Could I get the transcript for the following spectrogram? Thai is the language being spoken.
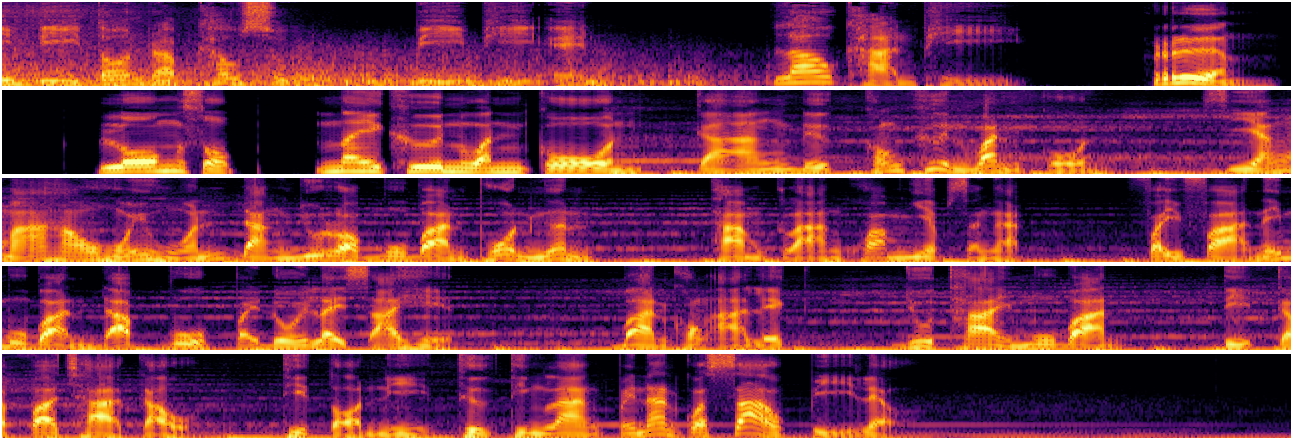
ยินดีต้อนรับเข้าสู่ BPN เล่าขานผี เรื่อง โลงศพในคืนวันโกน กลางดึกของคืนวันโกน เสียงหมาเห่าโหยหวนดังอยู่รอบหมู่บ้านโพ่นเงิน ท่ามกลางความเงียบสงัด ไฟฟ้าในหมู่บ้านดับวูบไปโดยไร้สาเหตุ บ้านของอาเล็กอยู่ท้ายหมู่บ้าน ติดกับป้าชาเก่า ที่ตอนนี้ถึกทิ้งล่างไปนั่นกว่าเศร้าปีแล้ว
